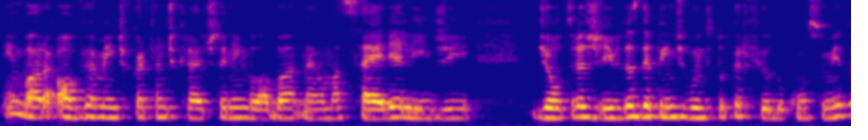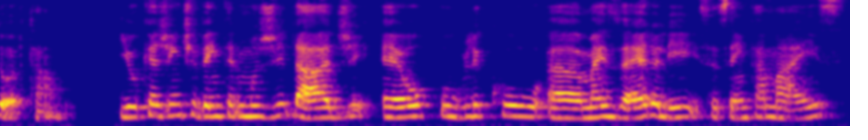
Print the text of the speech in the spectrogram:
Embora, obviamente, o cartão de crédito ele engloba né, uma série ali de, de outras dívidas, depende muito do perfil do consumidor, tá? E o que a gente vê em termos de idade é o público uh, mais velho ali, 60 a mais,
